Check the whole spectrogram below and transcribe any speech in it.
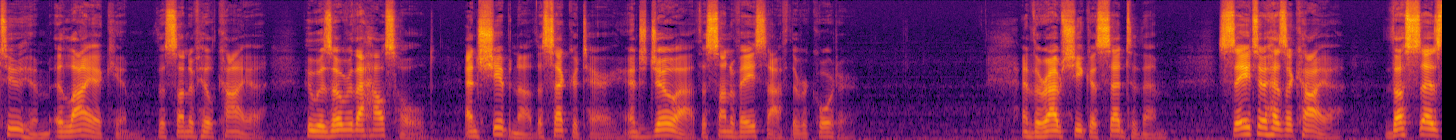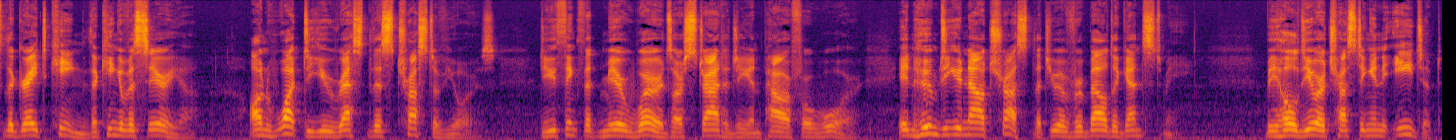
to him Eliakim, the son of Hilkiah, who was over the household, and Shebna the secretary, and Joah the son of Asaph the recorder. And the Rabshakeh said to them, Say to Hezekiah, Thus says the great king, the king of Assyria On what do you rest this trust of yours? Do you think that mere words are strategy and power for war? In whom do you now trust that you have rebelled against me? Behold, you are trusting in Egypt,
